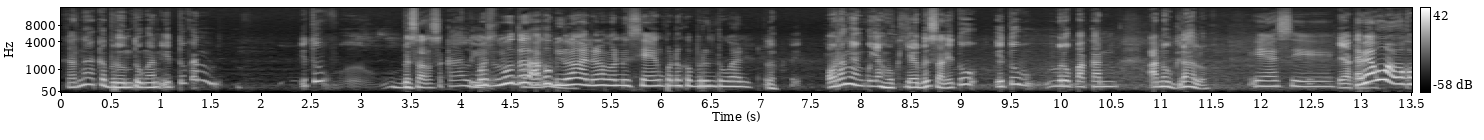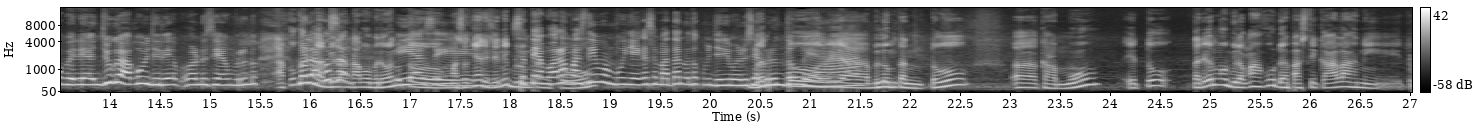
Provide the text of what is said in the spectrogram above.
karena keberuntungan itu kan itu besar sekali. Maksudmu tuh aku bilang adalah manusia yang penuh keberuntungan. Loh, orang yang punya hoki besar itu itu merupakan anugerah loh. Iya sih. Iya kan? Tapi aku gak mau kepedean juga aku menjadi manusia yang beruntung. Aku kan nggak bilang kamu beruntung. Iya sih. Maksudnya di sini belum Setiap tentu. orang pasti mempunyai kesempatan untuk menjadi manusia beruntung Betul, ya. iya. belum tentu eh, kamu itu tadi kan mau bilang ah, aku udah pasti kalah nih. Itu.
